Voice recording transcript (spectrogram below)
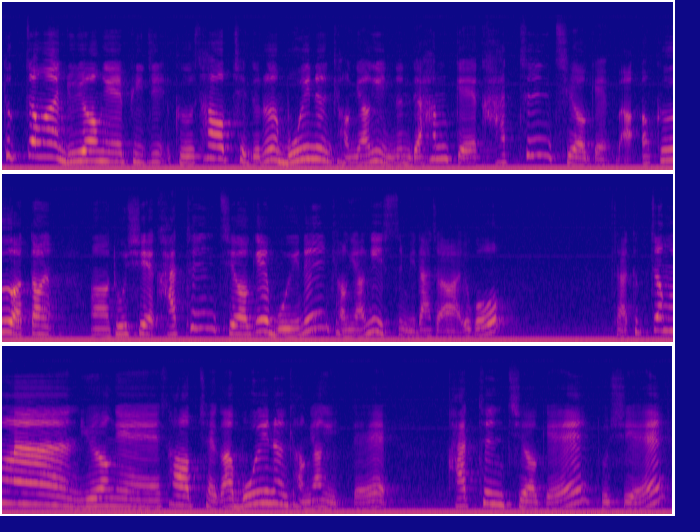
특정한 유형의 비지 그 사업체들은 모이는 경향이 있는데 함께 같은 지역에 마- 어, 그 어떤 어, 도시의 같은 지역에 모이는 경향이 있습니다. 자, 요거 자 특정한 유형의 사업체가 모이는 경향이 있대. 같은 지역의 도시에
